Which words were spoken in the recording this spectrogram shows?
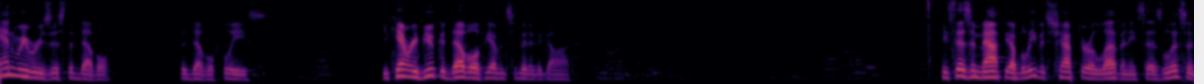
and we resist the devil, the devil flees. You can't rebuke a devil if you haven't submitted to God. He says in Matthew, I believe it's chapter 11, he says, Listen,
